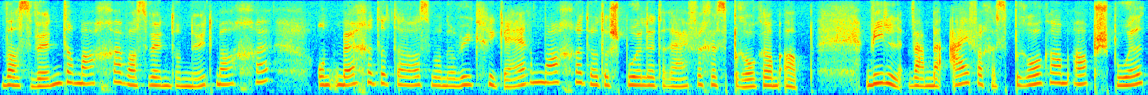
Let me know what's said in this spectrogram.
was wollt ihr machen, was wollt ihr nicht machen und macht ihr das, was ihr wirklich gern macht oder spult ihr einfach ein Programm ab. Weil, wenn man einfach ein Programm abspult,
